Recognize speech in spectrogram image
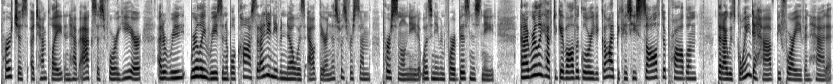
purchase a template and have access for a year at a re- really reasonable cost that I didn't even know was out there. And this was for some personal need, it wasn't even for a business need. And I really have to give all the glory to God because He solved a problem that I was going to have before I even had it.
